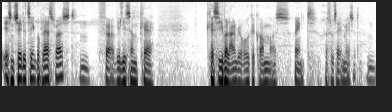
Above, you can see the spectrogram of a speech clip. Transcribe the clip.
essentielle ting på plads først, Mm. før vi ligesom kan, kan sige, hvor langt vi overhovedet kan komme, også rent resultatmæssigt. Mm.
